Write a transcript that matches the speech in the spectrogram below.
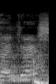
all of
